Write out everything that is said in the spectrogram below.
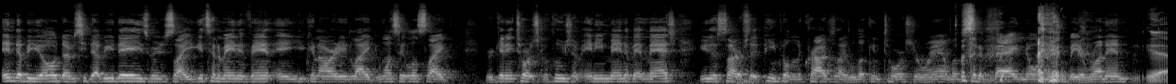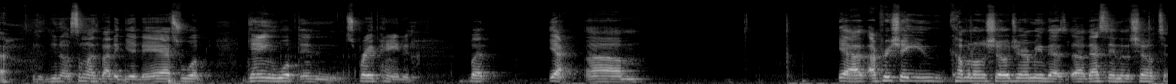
nwo wcw days where it's like you get to the main event and you can already like once it looks like we're getting towards the conclusion of any main event match you just start seeing people in the crowd just like looking towards the ram looking to the back knowing there's gonna be a run in Yeah. you know, someone's about to get their ass whooped, gang whooped, and spray painted. But yeah, um, yeah, I appreciate you coming on the show, Jeremy. That's uh, that's the end of the show, t-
